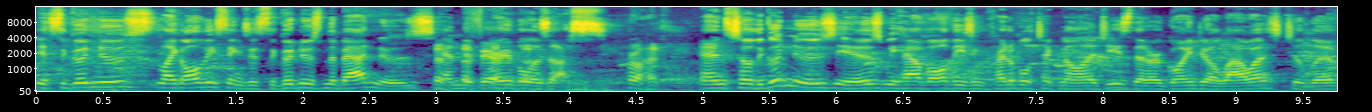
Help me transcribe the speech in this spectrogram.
it's the good news, like all these things, it's the good news and the bad news, and the variable is us. Right. And so the good news is we have all these incredible technologies that are going to allow us to live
